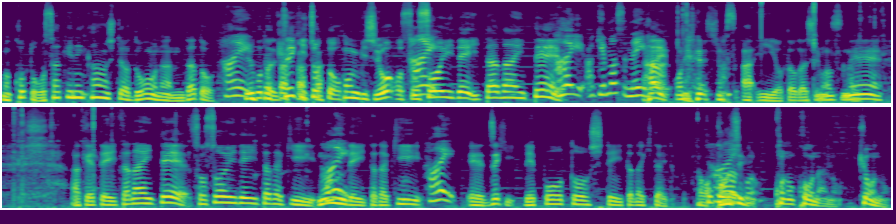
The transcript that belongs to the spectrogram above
まあ、ことお酒に関してはどうなんだとはいいうことで、ぜひちょっと本菱を注いでいただいて、はい開けますね今、はい、お願いします。あ、いい音がしますね。開けていただいて、注いでいただき、飲んでいただき、はいえーぜひレポートをしていただきたいと。はいこのコーナーの今日の、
